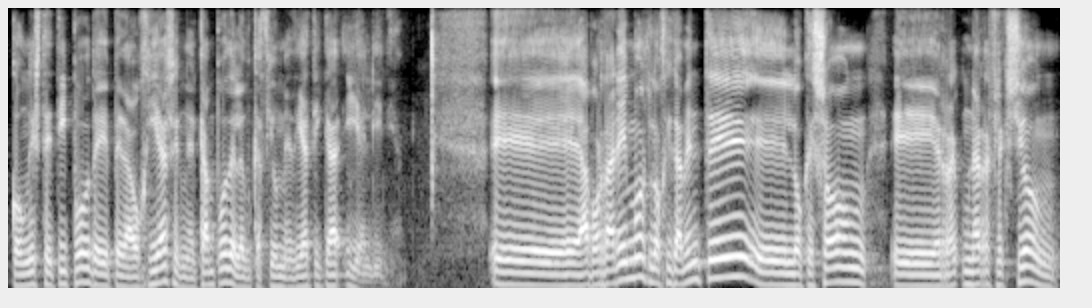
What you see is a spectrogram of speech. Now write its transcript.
con este tipo de pedagogías en el campo de la educación mediática y en línea. Eh, abordaremos, lógicamente, eh, lo que son eh, una reflexión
